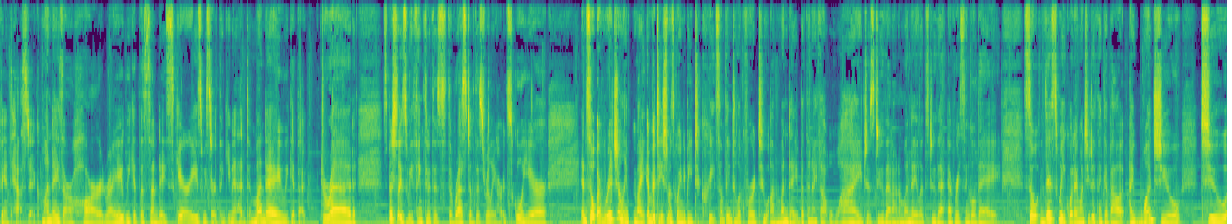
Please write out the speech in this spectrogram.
fantastic. Mondays are hard, right? We get the Sunday scaries, we start thinking ahead to Monday, we get that dread, especially as we think through this the rest of this really hard school year. And so originally, my invitation was going to be to create something to look forward to on Monday. But then I thought, why just do that on a Monday? Let's do that every single day. So this week, what I want you to think about, I want you to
